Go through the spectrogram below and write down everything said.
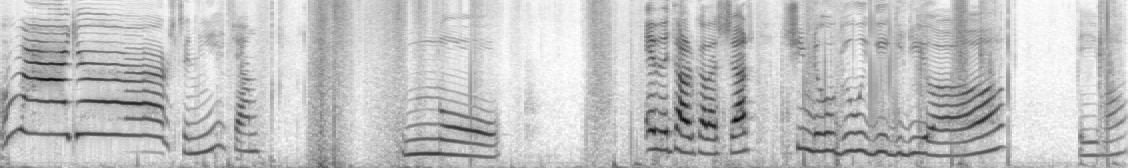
Hayır. Seni yiyeceğim. No. Evet arkadaşlar. Şimdi Hugi Wugi gidiyor. Eyvah.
